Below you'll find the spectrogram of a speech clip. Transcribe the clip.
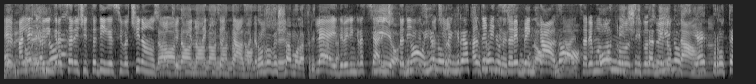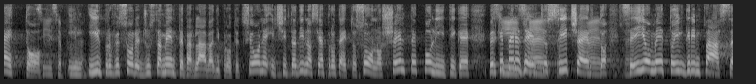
Eh, ma lei deve ringraziare i cittadini che si vaccinano se oggi qui non è chiusa in casa, Non rovesciamo la frittata. Lei deve ringraziare i cittadini che si vaccinano. No, io non ringrazio Altrimenti sarebbe in casa, saremmo in un'altra situazione di lockdown. si è protetto. Il professore giustamente parlava di protezione, il cittadino si è protetto. Sono scelte politiche. Perché per esempio, certo, sì certo, certo se io metto il Green Pass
